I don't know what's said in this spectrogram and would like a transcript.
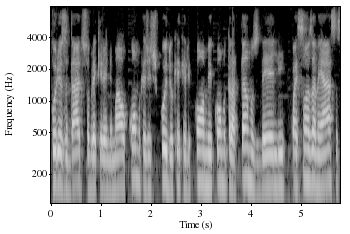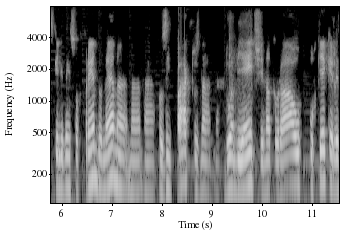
curiosidade sobre aquele animal, como que a gente cuida, o que, que ele come, como tratamos dele, quais são as ameaças que ele vem sofrendo, né, na, na, na os impactos na, do ambiente natural, por que, que ele,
